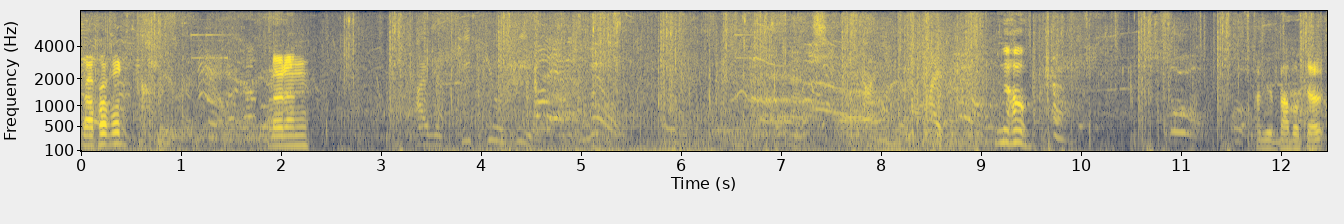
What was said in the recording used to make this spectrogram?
Draw purple. Reloading. I will keep you healed. I No. I'm your bubble tote.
